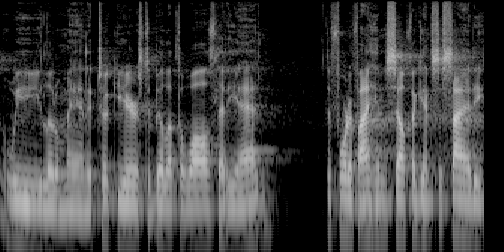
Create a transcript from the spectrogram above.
wee little man. It took years to build up the walls that he had to fortify himself against society.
